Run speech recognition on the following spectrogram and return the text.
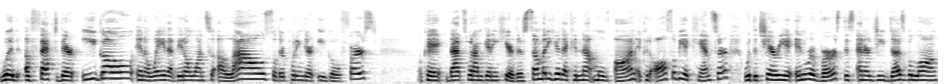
would affect their ego in a way that they don't want to allow. So they're putting their ego first. Okay, that's what I'm getting here. There's somebody here that cannot move on. It could also be a cancer with the chariot in reverse. This energy does belong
